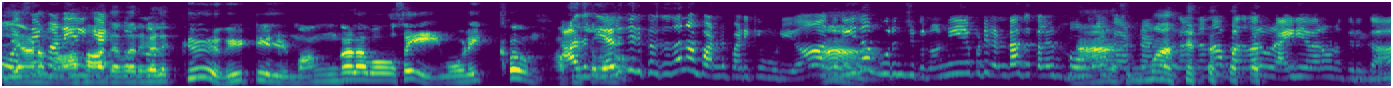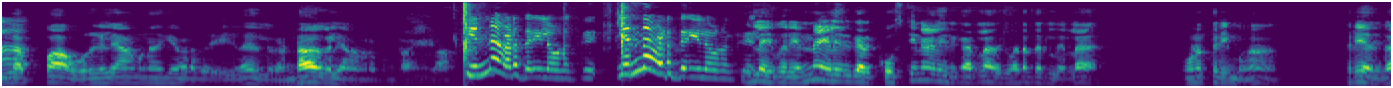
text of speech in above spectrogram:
ஓசை மனையில் ஆகாதவர்களுக்கு வீட்டில் மங்கள ஓசை ஒலிக்கும் அதுல சொல்லணும். எழுதிருக்கிறது தான் நான் பண்ண படிக்க முடியும். அது. நீ தான் புரிஞ்சுக்கணும். நீ எப்படி ரெண்டாவது கல்யாணம் சும்மா- ஒரு ஐடியா வேற உனக்கு இருக்கா? இல்லப்பா ஒரு கல்யாணம் பண்ணதுக்கே விட தெரியல இதுல ரெண்டாவது கல்யாணம் வேற பண்றாங்களா? என்ன விட தெரியல உனக்கு? என்ன விட தெரியல உனக்கு? இல்ல இவர் என்ன எழுதிருக்காரு கொஸ்டினா எழுதிருக்காருல அதுக்கு விட தெரியல உனக்கு தெரியுமா? தெரியாதுல?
